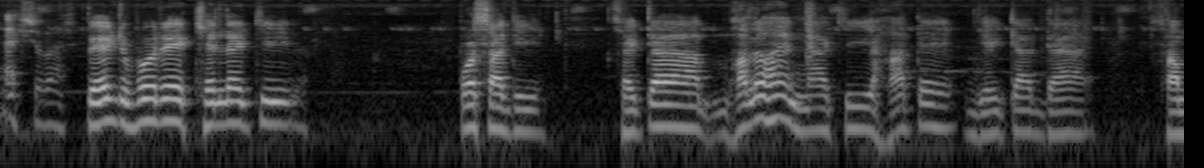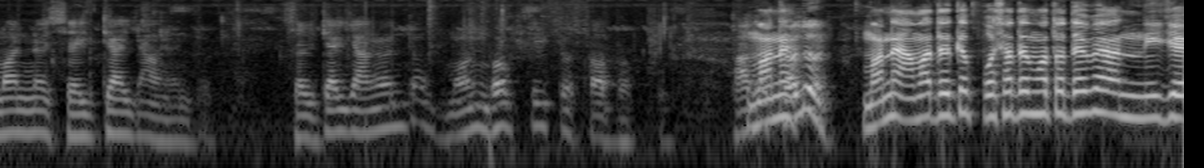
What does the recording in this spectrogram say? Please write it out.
একশো বার। পেট ভরে খেলে কি প্রসাদি সেটা ভালো হয় নাকি হাতে যেইটা দেয় সামান্য সেইটাই আনন্দ। সেইটাই আনন্দ মন ভক্তি তো সব ভক্তি। মানে- চলুন। মানে আমাদেরকে প্রসাদের মতো দেবে আর নিজে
